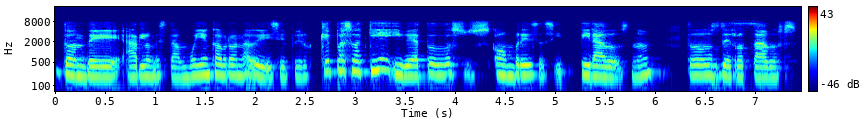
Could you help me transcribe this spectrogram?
donde Arlong está muy encabronado y dice, pero ¿qué pasó aquí? Y ve a todos sus hombres así tirados, ¿no? Todos derrotados.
